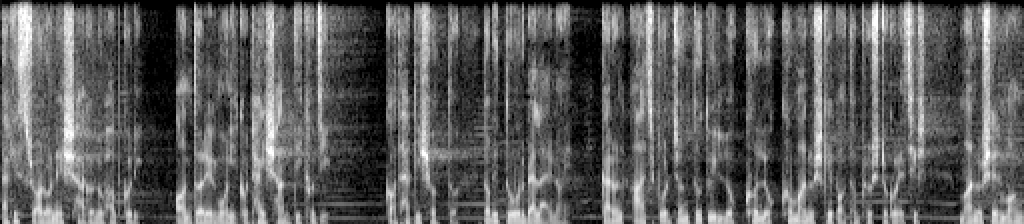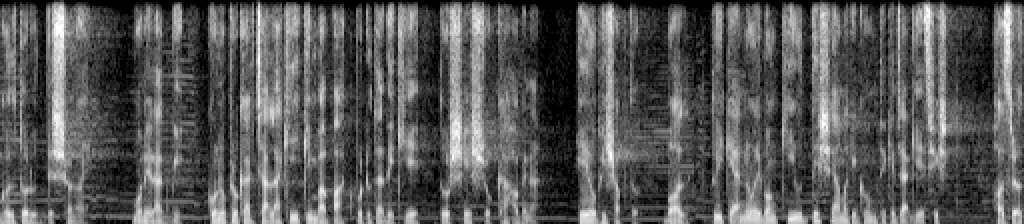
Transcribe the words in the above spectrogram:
তাকে স্মরণের স্বাগ অনুভব করি। অন্তরের মণিকোঠায় শান্তি খুঁজি। কথাটি সত্য, তবে তোর বেলায় নয়, কারণ আজ পর্যন্ত তুই লক্ষ লক্ষ মানুষকে পথভ্রষ্ট করেছিস। মানুষের মঙ্গল তোর উদ্দেশ্য নয়। মনে রাখবি কোনো প্রকার চালাকি কিংবা বাকপটুতা দেখিয়ে তোর শেষ রক্ষা হবে না। হে অভিশপ্ত, বল, তুই কেন এবং কি উদ্দেশ্যে আমাকে ঘুম থেকে জাগিয়েছিস? হজরত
